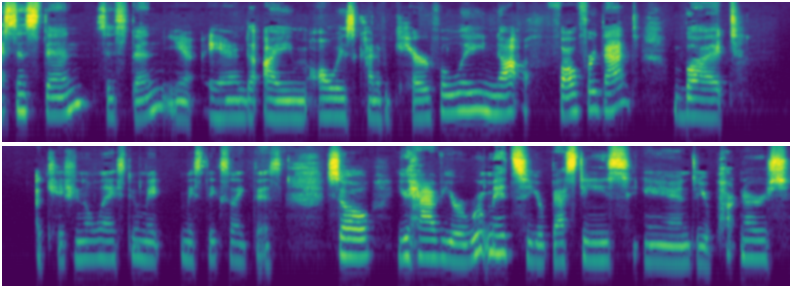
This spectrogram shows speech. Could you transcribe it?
since then since then yeah and i'm always kind of carefully not fall for that, but occasionally I still make mistakes like this. So you have your roommates, your besties, and your partners,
